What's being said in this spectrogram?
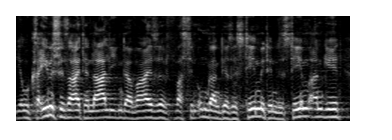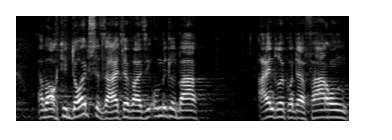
Die ukrainische Seite naheliegenderweise, was den Umgang der Systeme mit den Systemen angeht, aber auch die deutsche Seite, weil sie unmittelbar Eindrücke und Erfahrungen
